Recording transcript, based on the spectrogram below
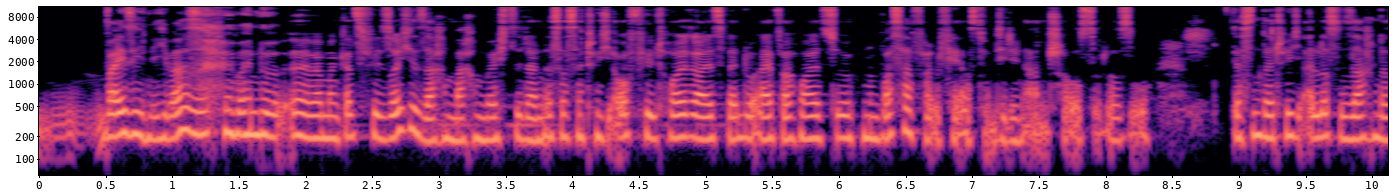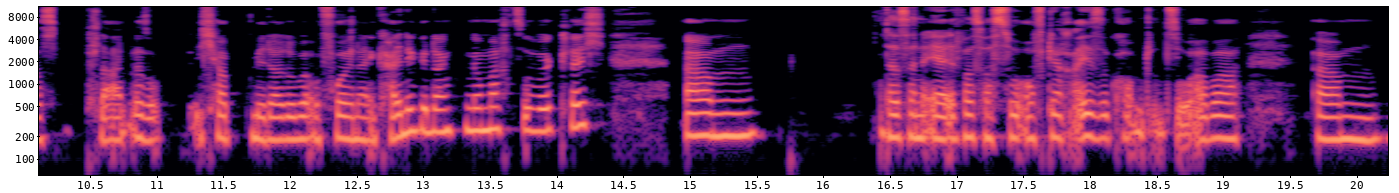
weiß ich nicht was, wenn du, äh, wenn man ganz viel solche Sachen machen möchte, dann ist das natürlich auch viel teurer, als wenn du einfach mal zu irgendeinem Wasserfall fährst und dir den anschaust oder so. Das sind natürlich alles so Sachen, das plant, also ich habe mir darüber im Vorhinein keine Gedanken gemacht, so wirklich. Ähm, das ist dann eher etwas, was so auf der Reise kommt und so, aber ähm,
